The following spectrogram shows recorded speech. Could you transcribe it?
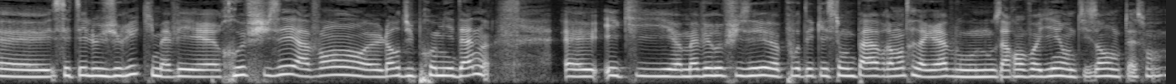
euh, c'était le jury qui m'avait refusé avant euh, lors du premier dan et qui euh, m'avait refusé euh, pour des questions pas vraiment très agréables où on nous a renvoyé en disant de toute façon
